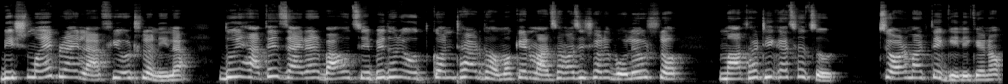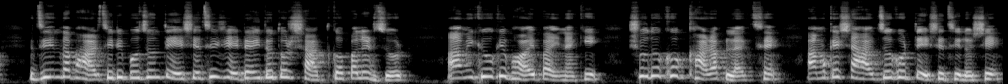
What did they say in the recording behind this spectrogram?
বিস্ময়ে প্রায় লাফিয়ে উঠল নীলা। দুই হাতে জায়রার বাহু চেপে ধরে উৎকণ্ঠা আর ধমকের মাঝামাঝি স্বরে বলে উঠল, মাথা ঠিক আছে চোর, চর মারতে গেলি কেন? জিন্দা ভার্সিটি পর্যন্ত এসেছিস, এটাই তো তোর সাত কপালের জোর। আমি কি ওকে ভয় পাই নাকি? শুধু খুব খারাপ লাগছে। আমাকে সাহায্য করতে এসেছিল সে।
